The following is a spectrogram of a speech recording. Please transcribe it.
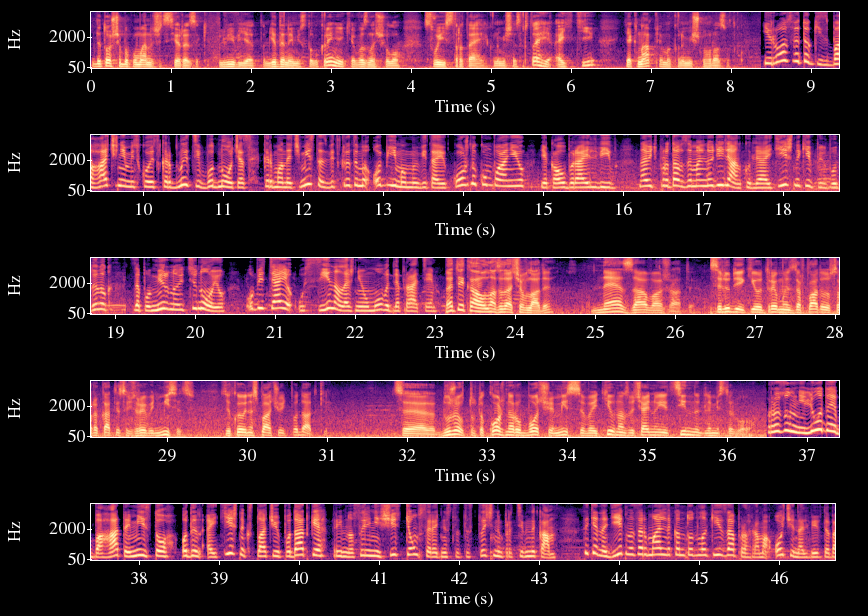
для того, щоб поменшити ці ризики. Львів є там єдине місто в Україні, яке визначило свої стратегії, економічні стратегії, IT як напрям економічного розвитку. І розвиток, і збагачення міської скарбниці водночас. Керманич міста з відкритими обіймами вітає кожну компанію, яка обирає Львів. Навіть продав земельну ділянку для айтішників під будинок за помірною ціною. Обіцяє усі належні умови для праці. Знаєте, яка головна задача влади? Не заважати. Це люди, які отримують зарплату до 40 тисяч гривень місяць, з якої вони сплачують податки. Це дуже, тобто кожне робоче місце в ІТ надзвичайно є цінне для міста Львова. Розумні люди, багате місто. Один айтішник сплачує податки рівносильні шістьом середньостатистичним працівникам. Тетяна Дієк, Назар Мальник, Антон Лакіза, програма «Очі на Львів ТВ».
